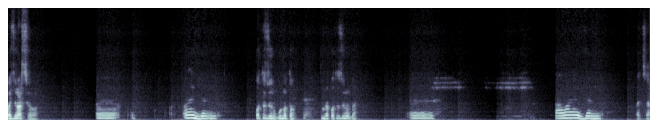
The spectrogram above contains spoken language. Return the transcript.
কয়জন আসছো? কতজন? গুণ তো। তোমরা কতজন আহ, আচ্ছা।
